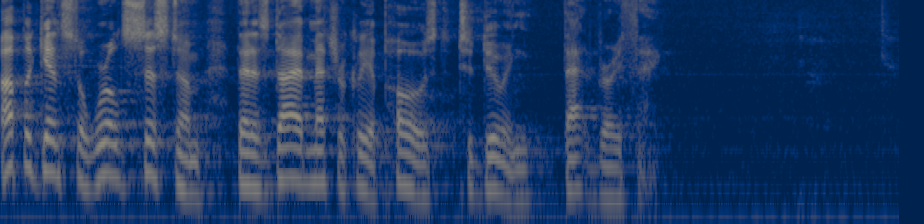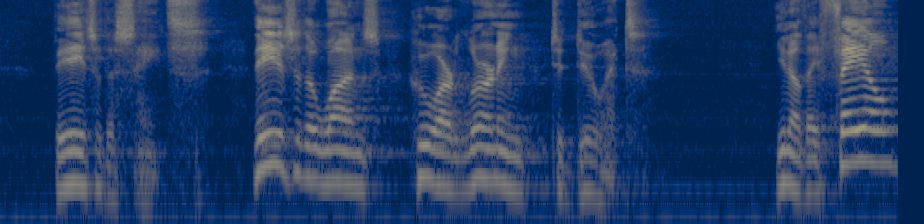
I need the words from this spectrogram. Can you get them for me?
Up against a world system that is diametrically opposed to doing that very thing. These are the saints. These are the ones who are learning to do it. You know, they fail,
